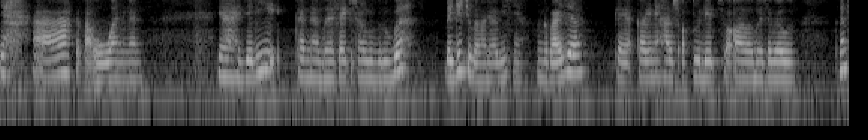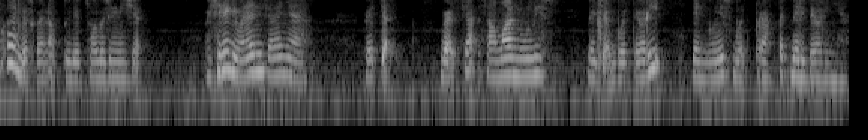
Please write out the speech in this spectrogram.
Ya, ah, ketahuan kan. Ya, jadi karena bahasa itu selalu berubah, belajar juga gak ada habisnya. Anggap aja, kayak kalian yang harus up to date soal bahasa gaul kenapa kalian gak sekalian up to date soal bahasa Indonesia bacanya gimana nih caranya baca baca sama nulis. Baca buat teori dan nulis buat praktek dari teorinya.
